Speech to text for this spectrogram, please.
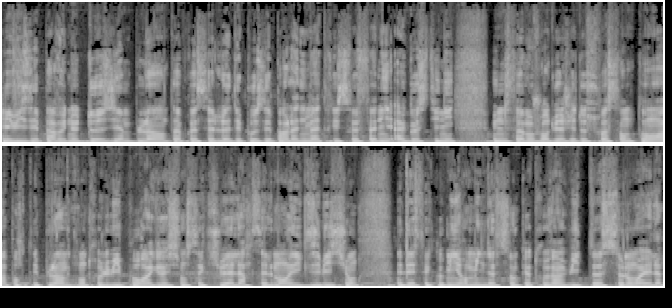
est visé par une deuxième plainte après celle déposée par l'animatrice Fanny Agostini. Une femme aujourd'hui âgée de 60 ans a porté plainte contre lui pour agression sexuelle, harcèlement et exhibition des faits commis en 1988 selon elle.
